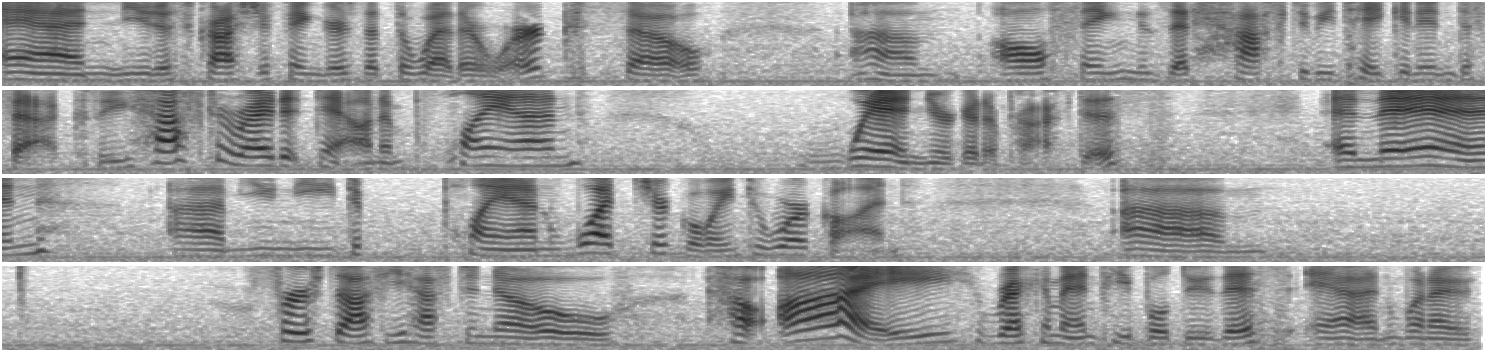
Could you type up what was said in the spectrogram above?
and you just cross your fingers that the weather works. So, um, all things that have to be taken into fact. So, you have to write it down and plan when you're going to practice. And then um, you need to plan what you're going to work on. Um, first off, you have to know how I recommend people do this, and when I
